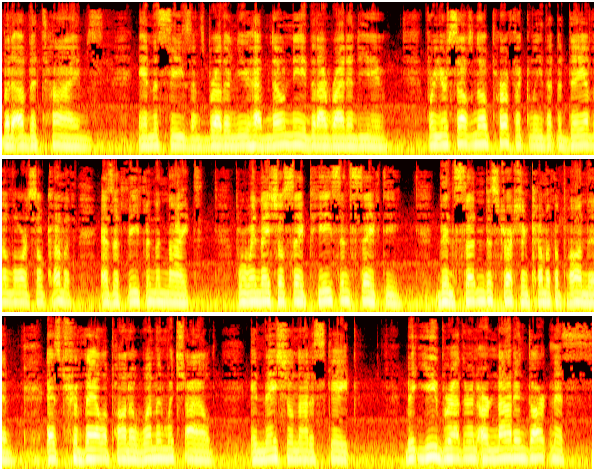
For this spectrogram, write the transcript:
But of the times and the seasons, brethren, you have no need that I write unto you. For yourselves know perfectly that the day of the Lord so cometh as a thief in the night. For when they shall say peace and safety, then sudden destruction cometh upon them, as travail upon a woman with child, and they shall not escape. But you, brethren, are not in darkness,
